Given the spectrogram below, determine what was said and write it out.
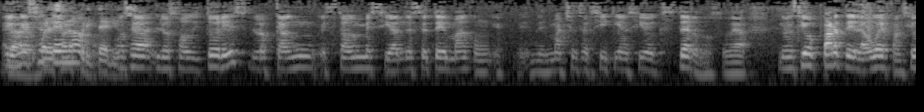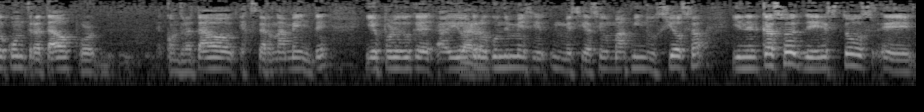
en Claro, ese ¿Cuáles son tema, los criterios? o sea, los auditores, los que han estado investigando este tema con del Manchester City han sido externos, o sea, no han sido parte de la UEFA, han sido contratados por contratados externamente y es por eso que ha habido Claro. creo que una investi- investigación más minuciosa y en el caso de estos eh,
